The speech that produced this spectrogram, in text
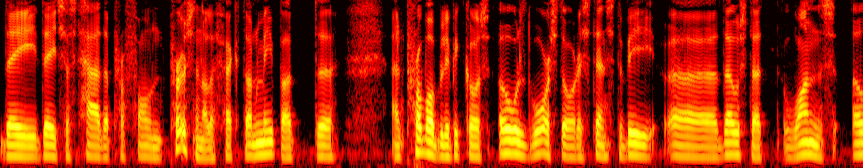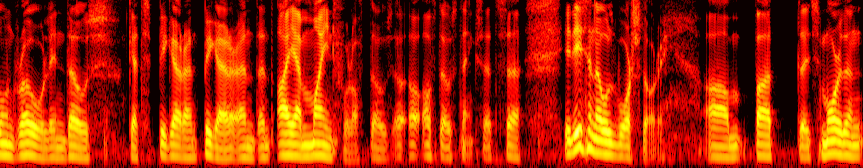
they they just had a profound personal effect on me, but uh, and probably because old war stories tends to be uh, those that one's own role in those gets bigger and bigger, and, and I am mindful of those uh, of those things. It's uh, it is an old war story, um, but it's more than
